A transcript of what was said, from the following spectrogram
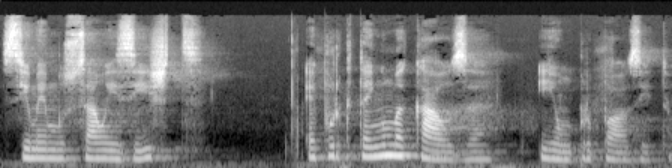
Se uma emoção existe, é porque tem uma causa e um propósito.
